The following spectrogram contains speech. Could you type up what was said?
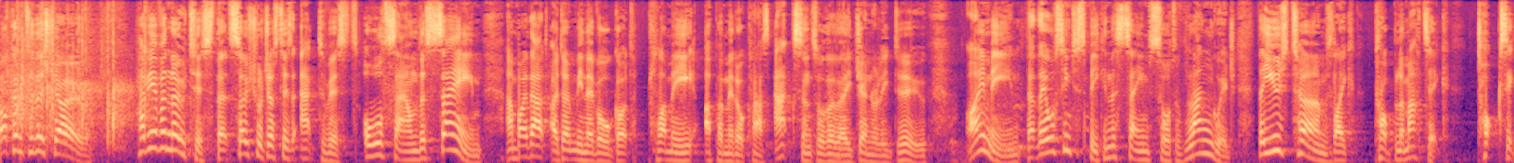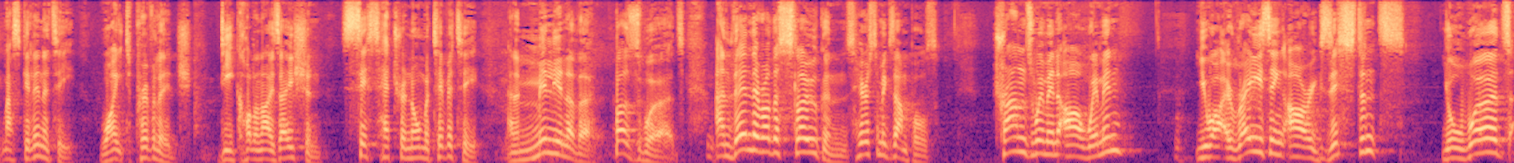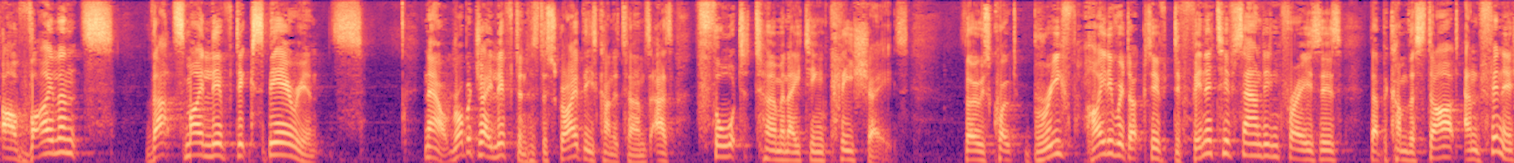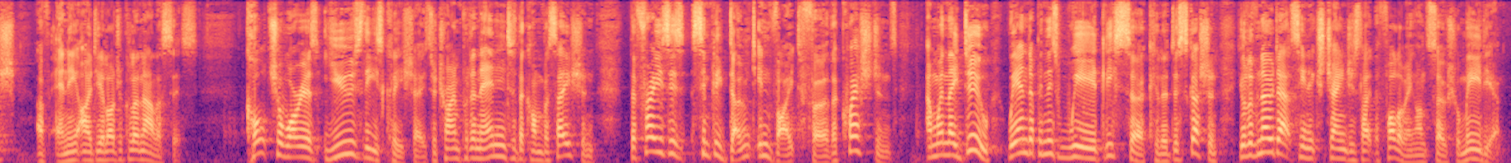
Welcome to the show. Have you ever noticed that social justice activists all sound the same? And by that, I don't mean they've all got plummy upper middle class accents, although they generally do. I mean that they all seem to speak in the same sort of language. They use terms like problematic, toxic masculinity, white privilege, decolonisation, cis heteronormativity, and a million other buzzwords. And then there are the slogans. Here are some examples Trans women are women. You are erasing our existence. Your words are violence. That's my lived experience. Now, Robert J. Lifton has described these kind of terms as thought terminating cliches. Those, quote, brief, highly reductive, definitive sounding phrases that become the start and finish of any ideological analysis. Culture warriors use these cliches to try and put an end to the conversation. The phrases simply don't invite further questions. And when they do, we end up in this weirdly circular discussion. You'll have no doubt seen exchanges like the following on social media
